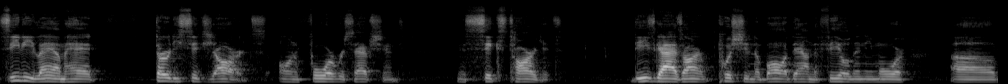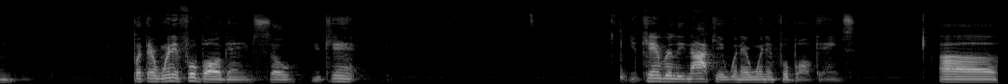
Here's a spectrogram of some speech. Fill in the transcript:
CeeDee Lamb had 36 yards on four receptions and six targets. These guys aren't pushing the ball down the field anymore, um, but they're winning football games, so you can't you can't really knock it when they're winning football games. Uh,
